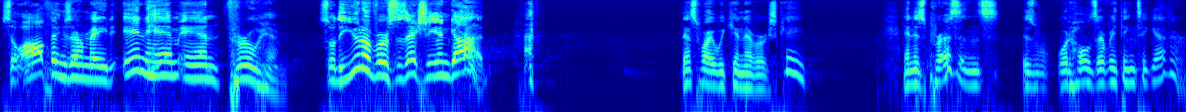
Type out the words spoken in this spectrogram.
so all things are made in him and through him. So the universe is actually in God. That's why we can never escape. And his presence is what holds everything together.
